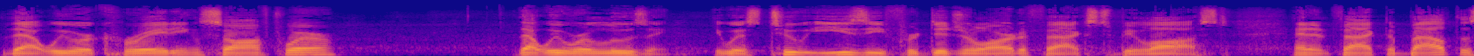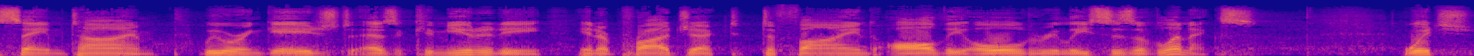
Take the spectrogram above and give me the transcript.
that we were creating software that we were losing. It was too easy for digital artifacts to be lost. And in fact, about the same time, we were engaged as a community in a project to find all the old releases of Linux, which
